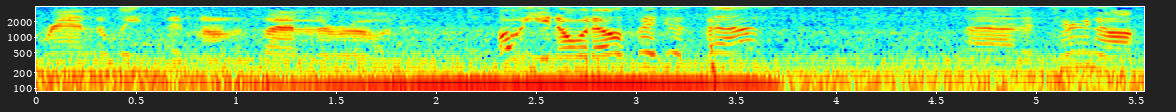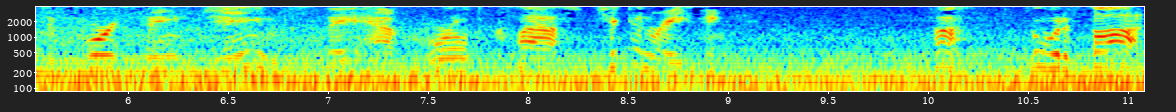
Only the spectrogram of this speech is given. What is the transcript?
randomly sitting on the side of the road. Oh, you know what else I just passed? Uh, the turnoff to Fort St. James, they have world-class chicken racing. Huh, who would have thought?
